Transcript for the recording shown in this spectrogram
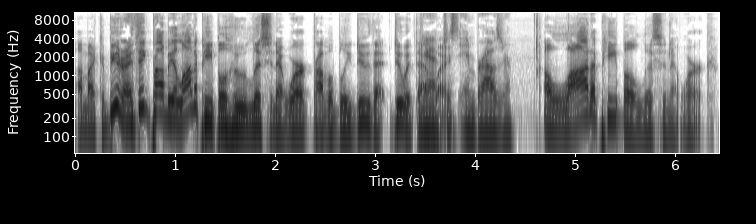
on my computer. I think probably a lot of people who listen at work probably do that do it that yeah, way. just in browser. a lot of people listen at work.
